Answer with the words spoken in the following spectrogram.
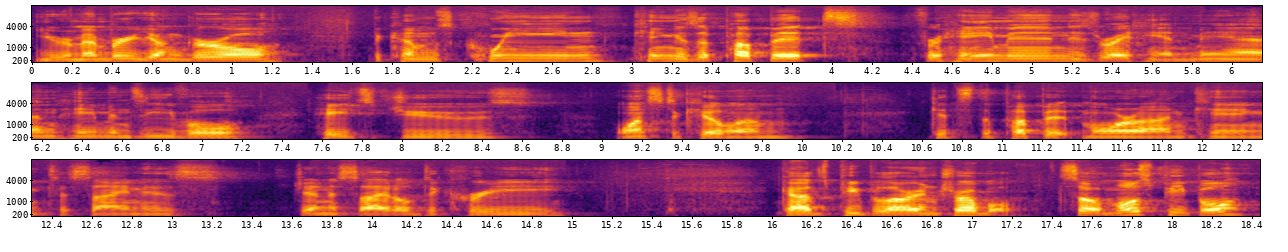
You remember, young girl becomes queen, king is a puppet for Haman, his right hand man. Haman's evil, hates Jews, wants to kill him, gets the puppet moron king to sign his genocidal decree. God's people are in trouble. So, most people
